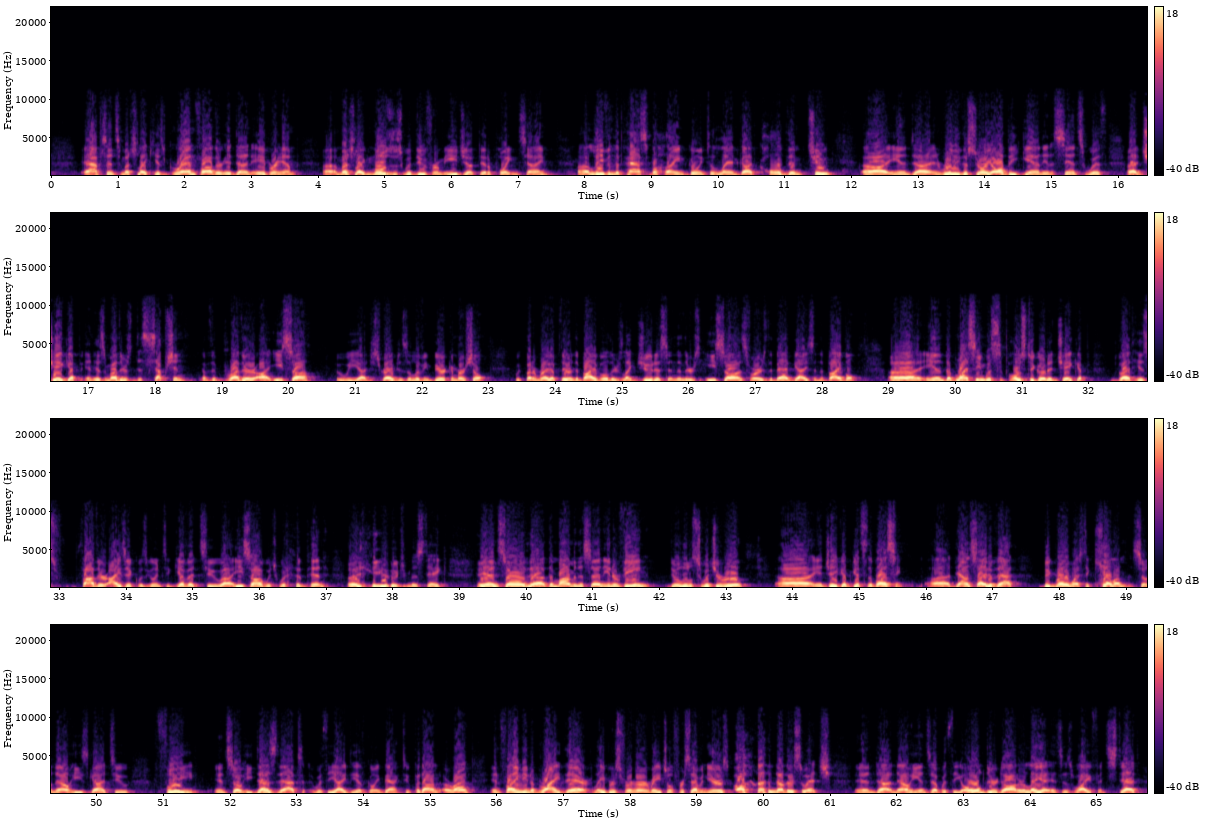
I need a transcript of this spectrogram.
absence, much like his grandfather had done, Abraham, uh, much like Moses would do from Egypt at a point in time, uh, leaving the past behind, going to the land God called them to. Uh, and, uh, and really, the story all began, in a sense, with uh, Jacob and his mother's deception of the brother uh, Esau, who we described as a living beer commercial. We put him right up there in the Bible. There's like Judas, and then there's Esau as far as the bad guys in the Bible. Uh, and the blessing was supposed to go to Jacob, but his father Isaac was going to give it to uh, Esau, which would have been a huge mistake. And so the, the mom and the son intervene, do a little switcheroo, uh, and Jacob gets the blessing. Uh, downside of that, big brother wants to kill him, so now he's got to flee. And so he does that with the idea of going back to Padan Aram and finding a bride there. Labors for her, Rachel, for seven years. Oh, another switch. And uh, now he ends up with the older daughter, Leah, as his wife instead.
